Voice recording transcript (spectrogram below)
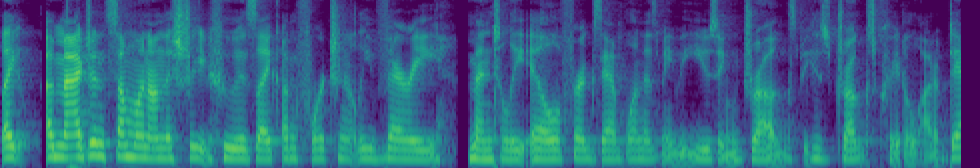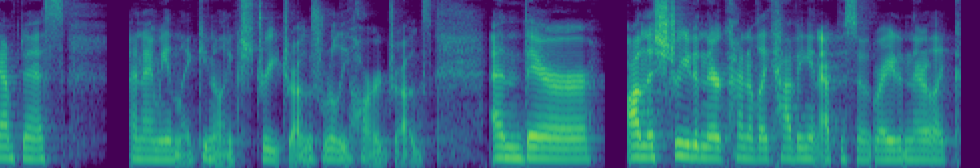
Like, imagine someone on the street who is, like, unfortunately very mentally ill, for example, and is maybe using drugs because drugs create a lot of dampness. And I mean, like, you know, like street drugs, really hard drugs. And they're on the street and they're kind of like having an episode, right? And they're like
